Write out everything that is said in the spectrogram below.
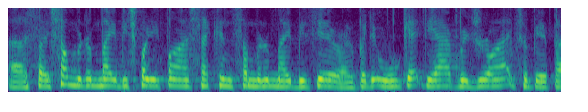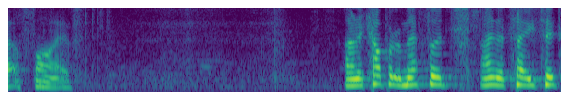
Uh, so some of them may be 25 seconds, some of them may be zero, but it will get the average right to be about five. and a couple of methods annotated.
